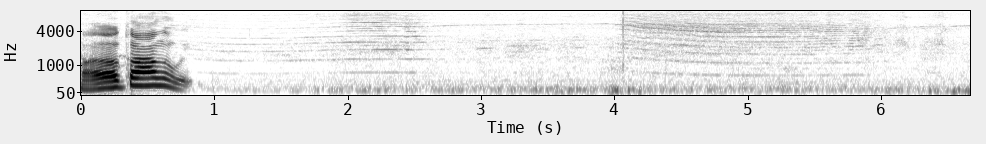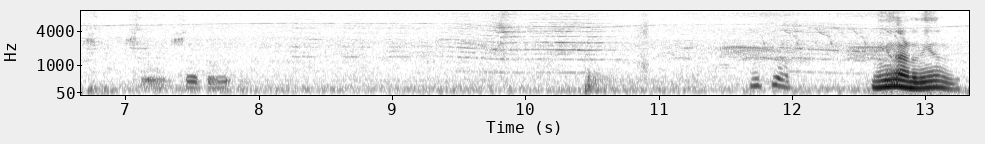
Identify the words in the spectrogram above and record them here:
അത് താന്നു പോയി. നീ നട നീ നട്.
